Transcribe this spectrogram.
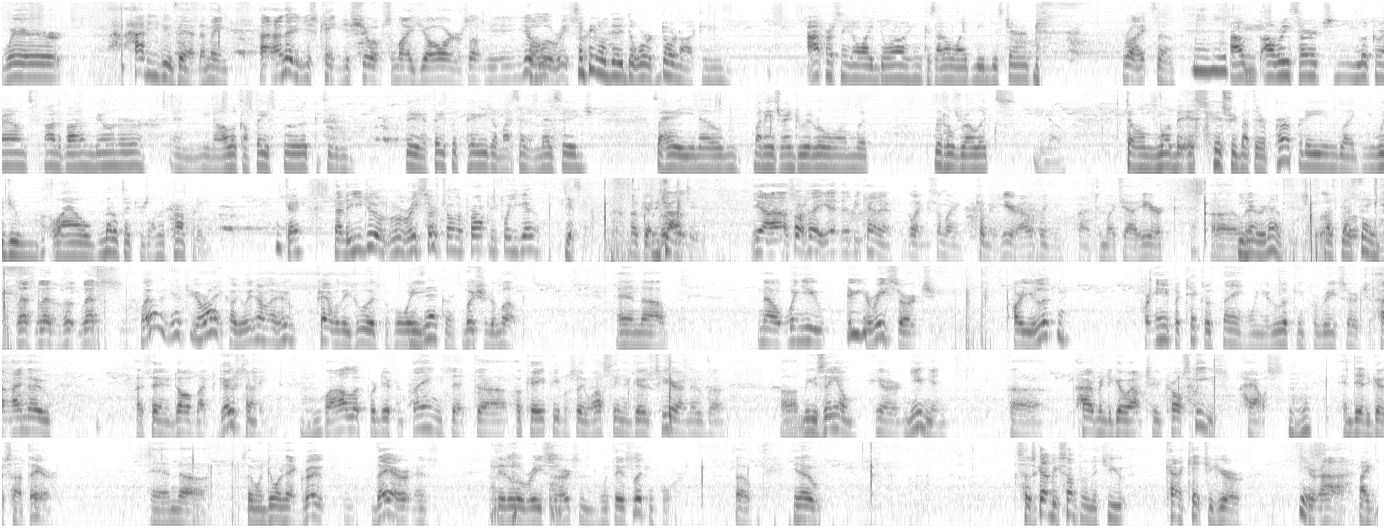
where? How do you do that? I mean, I, I know you just can't just show up somebody's yard or something. You do a little research. Some people do door door knocking. I personally don't like door knocking because I don't like being disturbed. right. so Me. I'll, I'll research, and look around, find to find the owner, and you know I'll look on Facebook and see if they have a Facebook page. I might send a message. So hey, you know, my name's Randy Riddle. I'm with Riddle's Relics. You know, tell them a little bit of history about their property. Like, would you allow metal detectors on their property? Okay. Now, do you do a little research on the property before you go? Yes, sir. Okay. We try to. Yeah, I was sort of say yeah, that'd be kind of like somebody coming here. I don't think you find too much out here. Uh, You let- never know. That's the thing. Let's, let's, let's, well, yes, you're right, because we don't know who traveled these woods before we Exactly. butchered them up. And uh, now, when you do your research, are you looking for any particular thing when you're looking for research? I, I know I saying a dog about ghost hunting. Well, I look for different things that, uh, okay, people say, well, I've seen a ghost here. I know the uh, museum here in Union uh, hired me to go out to Cross Keys house and did a ghost hunt there. And uh, so when doing that group there, is- did a little research and what they was looking for. So, you know, so it's got to be something that you kind of catches your your eye. Like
